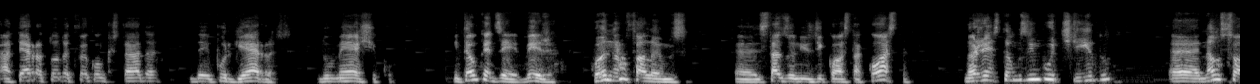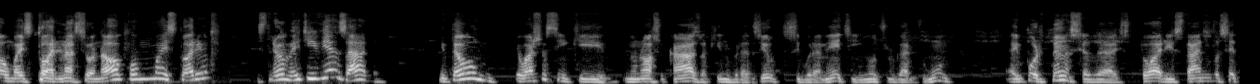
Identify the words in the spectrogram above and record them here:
a terra toda que foi conquistada por guerras do México. Então, quer dizer, veja, quando nós falamos eh, Estados Unidos de costa a costa, nós já estamos embutindo eh, não só uma história nacional, como uma história extremamente enviesada. Então, eu acho assim que, no nosso caso, aqui no Brasil, seguramente, em outros lugares do mundo, a importância da história está em você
